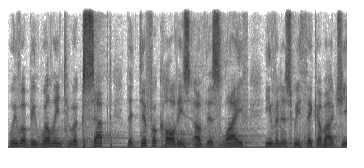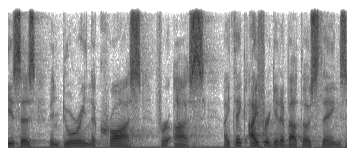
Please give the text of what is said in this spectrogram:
We would be willing to accept the difficulties of this life, even as we think about Jesus enduring the cross for us. I think I forget about those things.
